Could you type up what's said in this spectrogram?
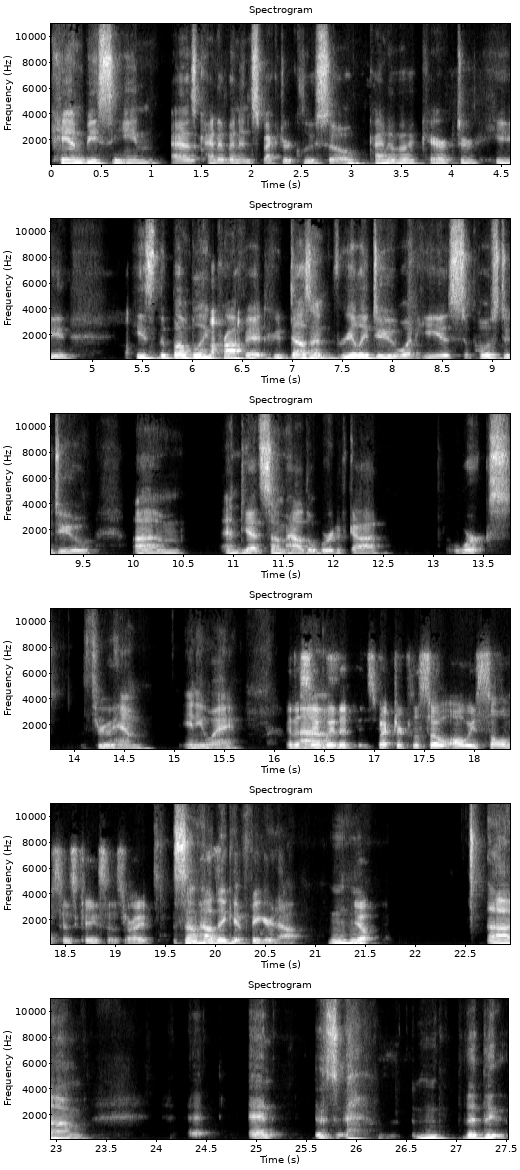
can be seen as kind of an Inspector Clouseau kind of a character. He he's the bumbling prophet who doesn't really do what he is supposed to do um, and yet somehow the word of God works through him anyway. In the same um, way that Inspector Clouseau always solves his cases, right? Somehow they get figured out. Mm-hmm. Yep. Um, and the the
